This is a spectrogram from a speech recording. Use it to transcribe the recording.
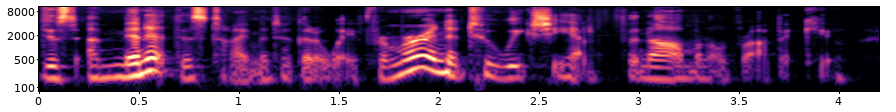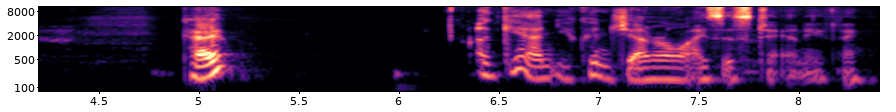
just a minute this time and took it away from her. And in two weeks, she had a phenomenal drop at cue. Okay? Again, you can generalize this to anything.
